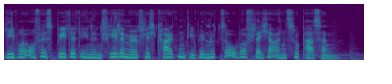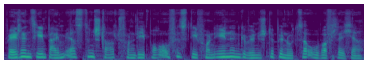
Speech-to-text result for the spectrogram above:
LibreOffice bietet Ihnen viele Möglichkeiten, die Benutzeroberfläche anzupassen. Wählen Sie beim ersten Start von LibreOffice die von Ihnen gewünschte Benutzeroberfläche.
